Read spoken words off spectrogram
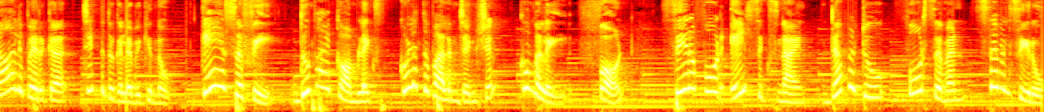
നാല് പേർക്ക് ചിട്ടുതുക ലഭിക്കുന്നു. K S F E Dubai complex Kulathupalam junction Kumily. Phone zero four eight six nine double two four seven seven zero.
